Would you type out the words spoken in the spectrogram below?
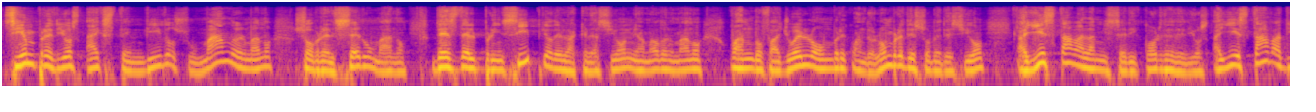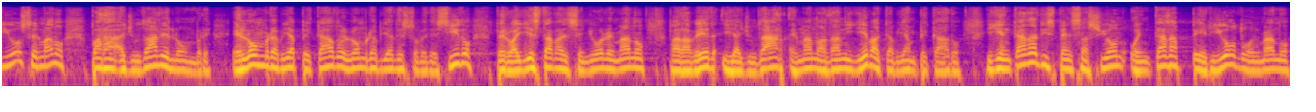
Siempre Dios ha extendido su mano, hermano, sobre el ser humano. Desde el principio de la creación, mi amado hermano, cuando falló el hombre, cuando el hombre desobedeció, allí estaba la misericordia de Dios. Allí estaba Dios, hermano, para ayudar al hombre. El hombre había pecado, el hombre había desobedecido, pero allí estaba el Señor, hermano, para ver y ayudar, hermano, a Adán y Eva que habían pecado. Y en cada dispensación o en cada periodo, hermano,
